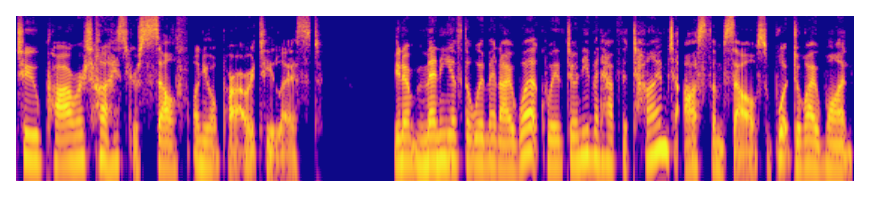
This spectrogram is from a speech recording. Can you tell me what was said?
to prioritize yourself on your priority list. You know, many mm-hmm. of the women I work with don't even have the time to ask themselves, what do I want?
